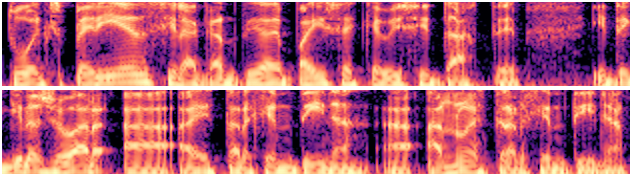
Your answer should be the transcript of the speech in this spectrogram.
tu experiencia y la cantidad de países que visitaste. Y te quiero llevar a, a esta Argentina, a, a nuestra Argentina.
